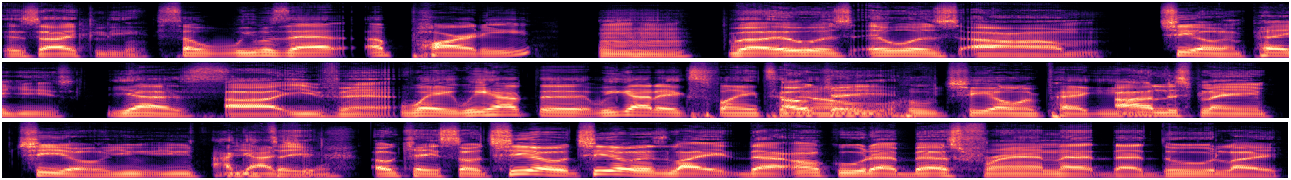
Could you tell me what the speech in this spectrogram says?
Exactly. So we was at a party. Mm-hmm. Well, it was it was um Chio and Peggy's Yes. uh, event. Wait, we have to. We got to explain to Okay. them who Chio and Peggy. I'll explain Chio. You you. I got tell you. Okay, so Chio Chio is like that uncle, that best friend, that that dude. Like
